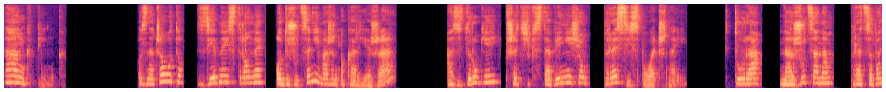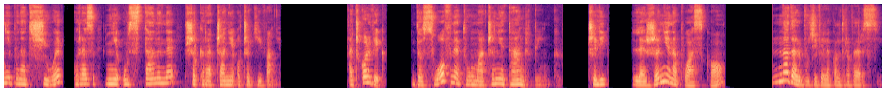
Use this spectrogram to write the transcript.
tangping. Oznaczało to z jednej strony odrzucenie marzeń o karierze, a z drugiej przeciwstawienie się presji społecznej, która narzuca nam pracowanie ponad siły oraz nieustanne przekraczanie oczekiwań. Aczkolwiek dosłowne tłumaczenie tangping, czyli leżenie na płasko, nadal budzi wiele kontrowersji.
